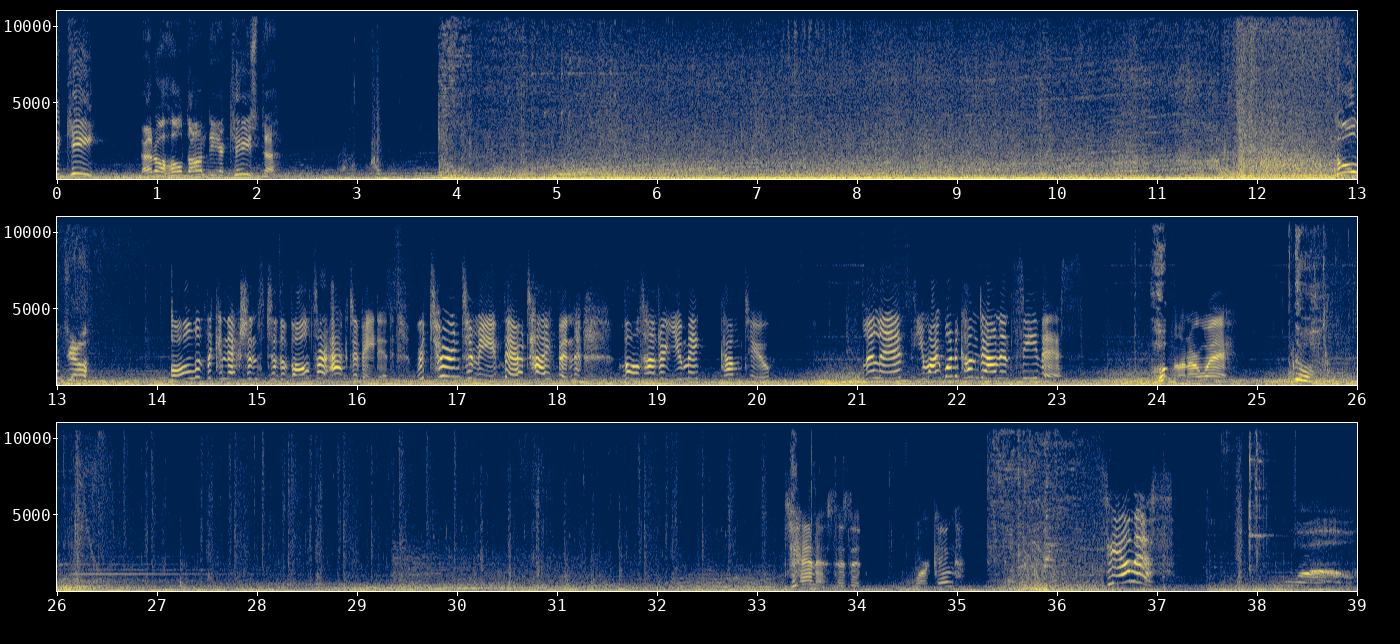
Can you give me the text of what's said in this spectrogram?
The key, better hold on to your keister. Told ya! All of the connections to the vault are activated. Return to me, fair Typhon. Vault Hunter, you may come too. Lilith, you might want to come down and see this. On our way. Working? Tannis! Whoa.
